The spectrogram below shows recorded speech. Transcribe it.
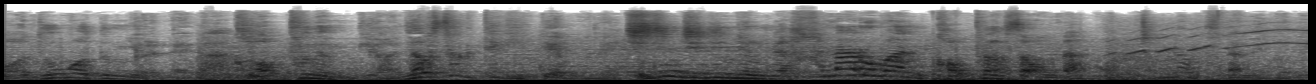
어둠 어둠 열매가 거프는 면역 상태이기 때문에 지진 지진 열매 하나로만 거프랑 싸운다? 엄청난 부담이거든요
